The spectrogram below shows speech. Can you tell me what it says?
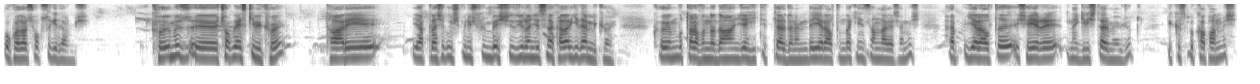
O kadar çok su gidermiş. Köyümüz e, çok eski bir köy. Tarihi yaklaşık 3000-3500 yıl öncesine kadar giden bir köy. Köyün bu tarafında daha önce Hititler döneminde yer altındaki insanlar yaşamış. Hep yeraltı şehirine girişler mevcut. Bir kısmı kapanmış.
